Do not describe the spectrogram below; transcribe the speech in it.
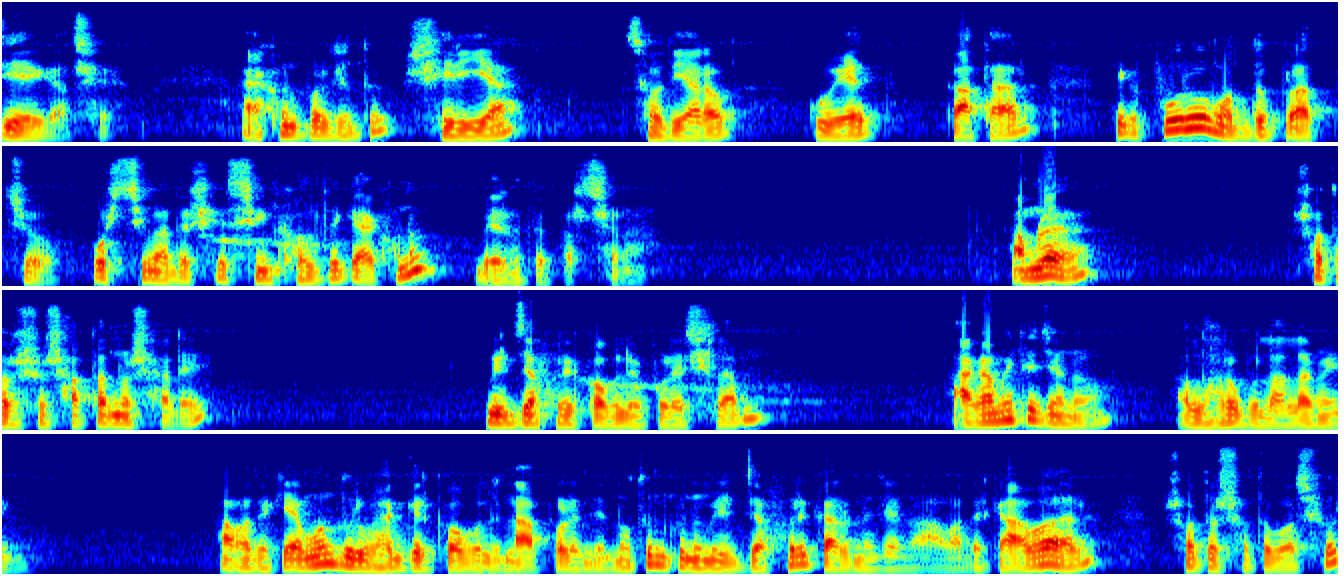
দিয়ে গেছে, এখন পর্যন্ত Syria, Saudi Arab, Kuwait, Qatar থেকে পুরো মধ্যপ্রাচ্য পশ্চিমাদের সেই শৃঙ্খল থেকে এখনও বের হতে পারছে না। আমরা সতেরোশো সাতান্ন সালে মির্জাফরের কবলে পড়েছিলাম। আগামীতে যেন আল্লাহ রবুল আলমিন আমাদেরকে এমন দুর্ভাগ্যের কবলে না পড়েন যে নতুন কোনো মির্জাফরের কারণে যেন আমাদেরকে আবার শত শত বছর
